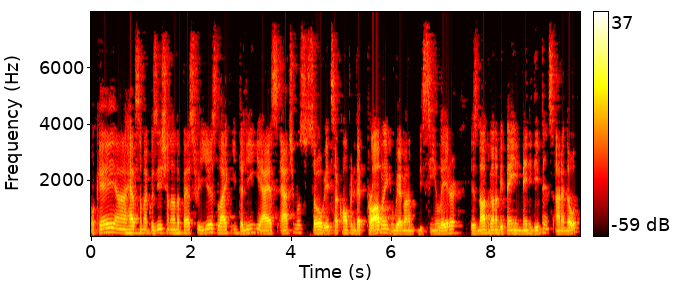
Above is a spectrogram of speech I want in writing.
Okay, I uh, have some acquisition on the past three years like Intelig, AES Atimus. So it's a company that probably we are going to be seeing later is not going to be paying many dividends. I don't know.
